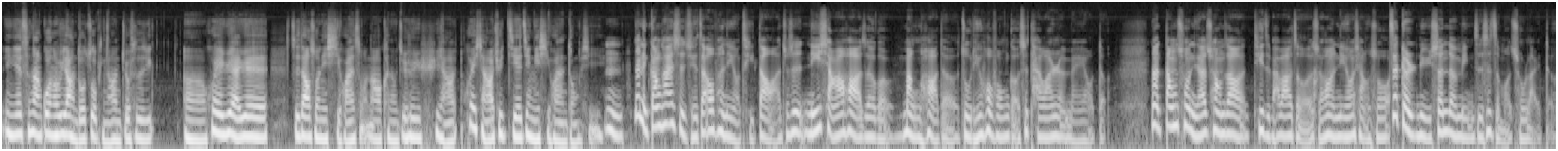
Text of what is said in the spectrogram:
你的成长过程中遇到很多作品，然后你就是嗯、呃，会越来越知道说你喜欢什么，然后可能就是去想要会想要去接近你喜欢的东西。嗯，那你刚开始其实，在 opening 有提到啊，就是你想要画这个漫画的主题或风格是台湾人没有的。那当初你在创造梯子啪啪走的时候，你有想说这个女生的名字是怎么出来的？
